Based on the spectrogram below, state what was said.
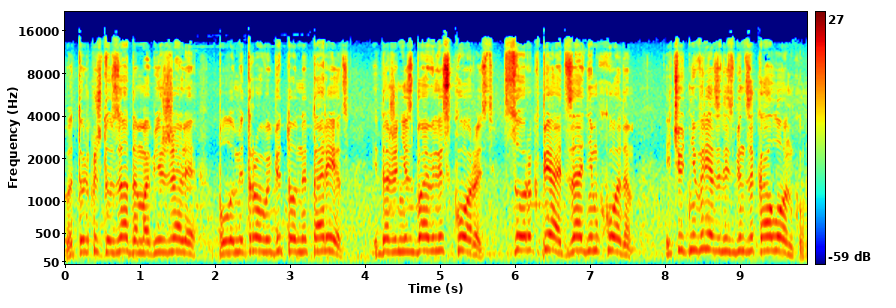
Вы только что задом объезжали полуметровый бетонный торец и даже не сбавили скорость. 45 задним ходом. И чуть не врезались в бензоколонку.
